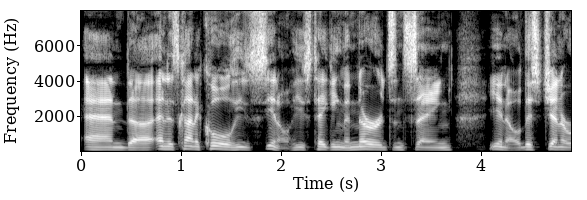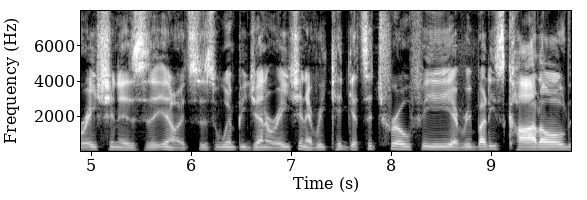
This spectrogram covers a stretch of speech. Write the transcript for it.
and uh, and it's kind of cool. He's you know he's taking the nerds and saying you know this generation is you know it's this wimpy generation. Every kid gets a trophy. Everybody's coddled.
